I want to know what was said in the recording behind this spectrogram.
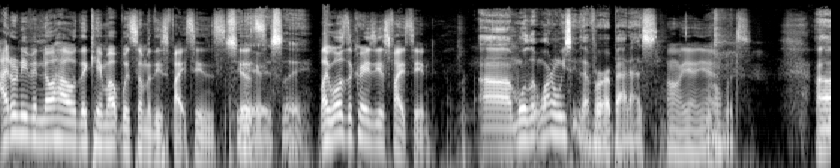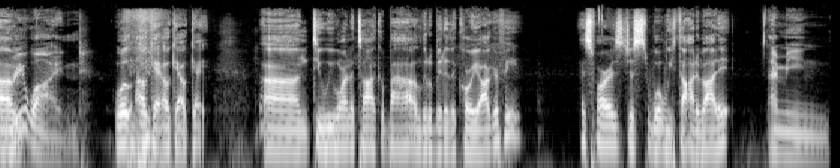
I don't even know how they came up with some of these fight scenes. It was- Seriously. like what was the craziest fight scene? Um. Well, why don't we save that for our badass Oh yeah, yeah. moments? Um. Rewind. Well, okay, okay, okay. Um, do we want to talk about a little bit of the choreography, as far as just what we thought about it? I mean,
